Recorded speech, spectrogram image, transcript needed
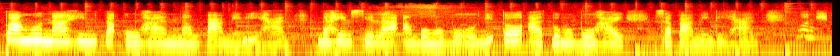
pangunahing tauhan ng pamilihan dahil sila ang bumubuo nito at bumubuhay sa pamilihan. Ngunit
